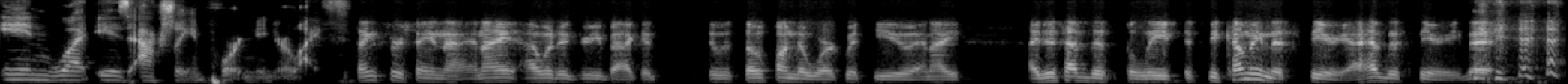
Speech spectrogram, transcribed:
in what is actually important in your life thanks for saying that and i i would agree back it's it was so fun to work with you and i i just have this belief it's becoming this theory i have this theory that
